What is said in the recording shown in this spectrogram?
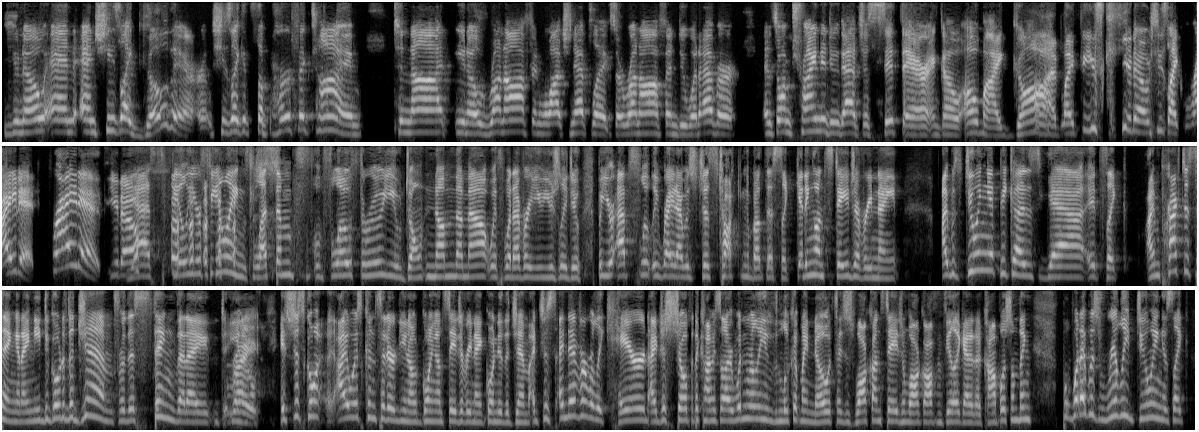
you know and and she's like go there she's like it's the perfect time to not you know run off and watch netflix or run off and do whatever and so i'm trying to do that just sit there and go, oh my God, like these, you know, she's like, write it, write it, you know? Yes, feel your feelings. Let them f- flow through you. Don't numb them out with whatever you usually do. But you're absolutely right. I was just talking about this, like getting on stage every night. I was doing it because, yeah, it's like I'm practicing and I need to go to the gym for this thing that I, you know, Right. it's just going, I always considered, you know, going on stage every night, going to the gym. I just, I never really cared. I just show up at the comedy cellar. I wouldn't really even look at my notes. I just walk on stage and walk off and feel like I had accomplished something. But what I was really doing is like,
